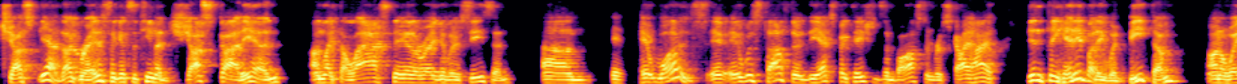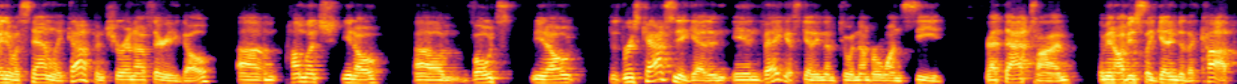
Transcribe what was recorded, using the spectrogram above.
just yeah, the greatest against a team that just got in on like the last day of the regular season. Um, it, it was it, it, was tough. The, the expectations in Boston were sky high. Didn't think anybody would beat them on a way to a Stanley Cup, and sure enough, there you go. Um, how much you know um, votes you know does Bruce Cassidy get in, in Vegas, getting them to a number one seed at that time? I mean, obviously, getting to the Cup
